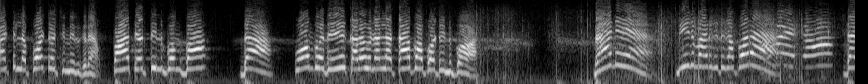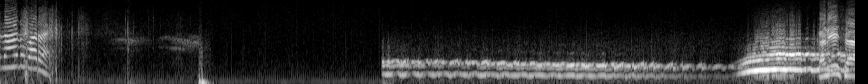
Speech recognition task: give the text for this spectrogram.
கட்டில போட்டு வச்சுன்னு இருக்கிறேன். பாத்து எடுத்துன்னு போங்கப்பா. தா போகும்போது கலவு நல்லா தாப்பா போட்டுன்னு போ. பேனே மீன் மார்க்கெட்டுக்கா போறேன் தா நானும் வரேன் கணேசா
